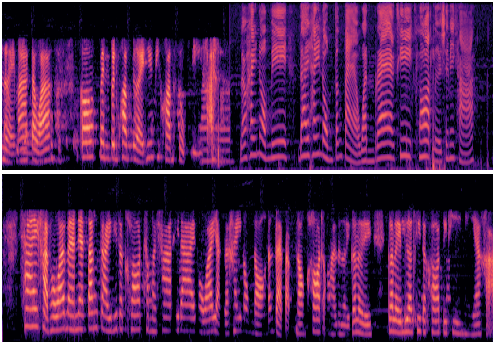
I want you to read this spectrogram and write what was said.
เหนื่อยมากแต่ว่า ก็เป็นเป็นความเหนื่อยที่มีความสุขดีค่ะ แล้วให้นมนี่ได้ให้นมตั้งแต่วันแรกที่คลอดเลยใช่ไหมคะ ใช่ค่ะ เพราะว่าแมนเนี่ยตั้งใจที่จะคลอดธรรมชาติที่ได้ เพราะว่าอยากจะให้นมน้องตั้งแต่แบบน้องคลอดออกมาเลย ก็เลย ก็เลยเลือกที่จะคลอดวิธีนี้ค่ะ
